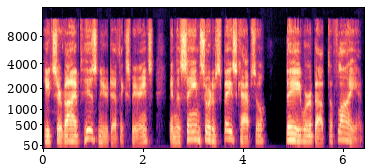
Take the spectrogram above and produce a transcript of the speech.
He'd survived his near death experience in the same sort of space capsule they were about to fly in.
